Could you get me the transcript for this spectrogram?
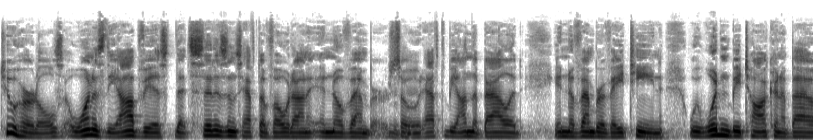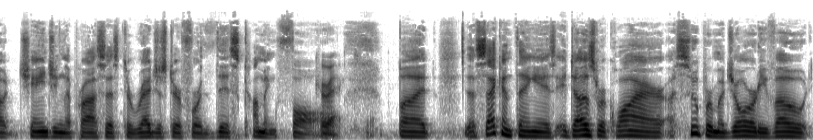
two hurdles. One is the obvious that citizens have to vote on it in November, mm-hmm. so it would have to be on the ballot in November of 18. We wouldn't be talking about changing the process to register for this coming fall. Correct. But the second thing is it does require a supermajority vote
